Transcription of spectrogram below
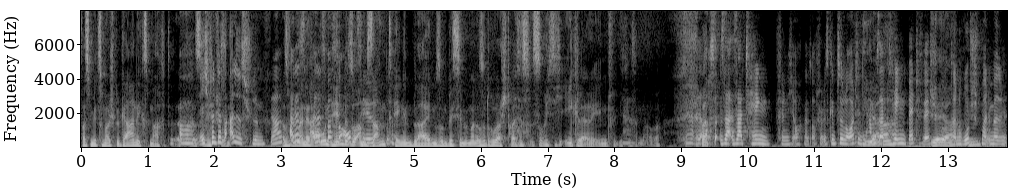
was mir zum Beispiel gar nichts macht. Mhm. Oh, ich finde das alles schlimm. Ja? Also wenn alles, meine alles, rauen du Hände so am. Samt hängen bleiben, so ein bisschen, wenn man da so drüber streicht, das ist so richtig ekelerregend, finde ich das immer. Aber Ja, auch Sa Sateng finde ich auch ganz oft schlimm. Es gibt so Leute, die haben Ja. Sateng-Bettwäsche Ja, und dann rutscht man immer,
